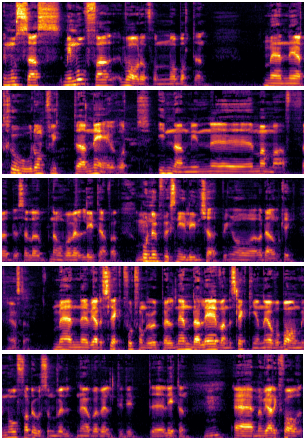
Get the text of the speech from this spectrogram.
min morsas... Min morfar var då från Norrbotten. Men jag tror de flyttade neråt innan min eh, mamma föddes, eller när hon var väldigt liten i alla fall. Hon är uppvuxen i Linköping och, och däromkring. Just det. Men eh, vi hade släkt fortfarande där uppe. Den enda levande släktingen när jag var barn, min morfar dog som väl, när jag var väldigt eh, liten. Mm. Eh, men vi hade kvar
